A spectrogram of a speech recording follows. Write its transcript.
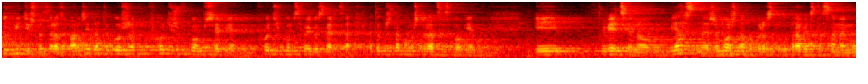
i widzisz to coraz bardziej, dlatego że wchodzisz w głąb siebie, wchodzisz w głąb swojego serca, dlatego że taką masz relację z Bogiem. I wiecie, no jasne, że można po prostu uprawiać to samemu,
